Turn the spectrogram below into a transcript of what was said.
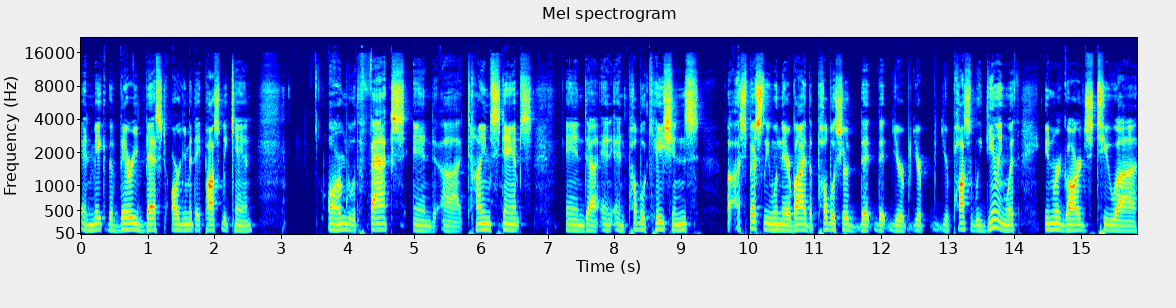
and make the very best argument they possibly can, armed with facts and uh, timestamps and, uh, and and publications, uh, especially when they're by the publisher that that you're you're you're possibly dealing with in regards to uh,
